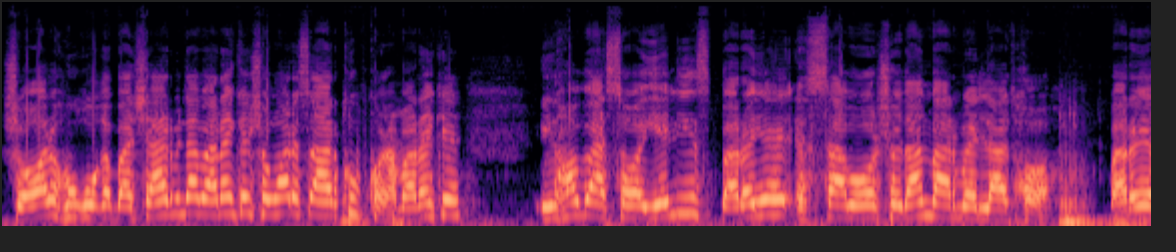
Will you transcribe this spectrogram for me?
شعار حقوق بشر میدن برای اینکه شما رو سرکوب کنن. برای اینکه اینها وسایلی است برای سوار شدن بر ملت ها برای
